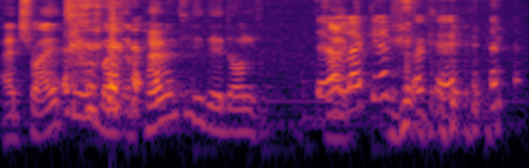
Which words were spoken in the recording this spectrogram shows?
I tried to, but apparently they don't. They don't like, like it. Okay.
